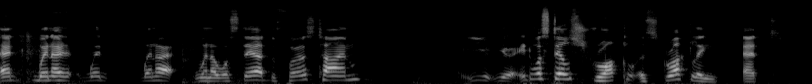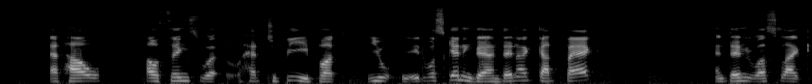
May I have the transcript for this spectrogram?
and when I when when I when I was there the first time, you, you, it was still struggle, struggling at at how how things were had to be, but you it was getting there, and then I got back, and then it was like,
